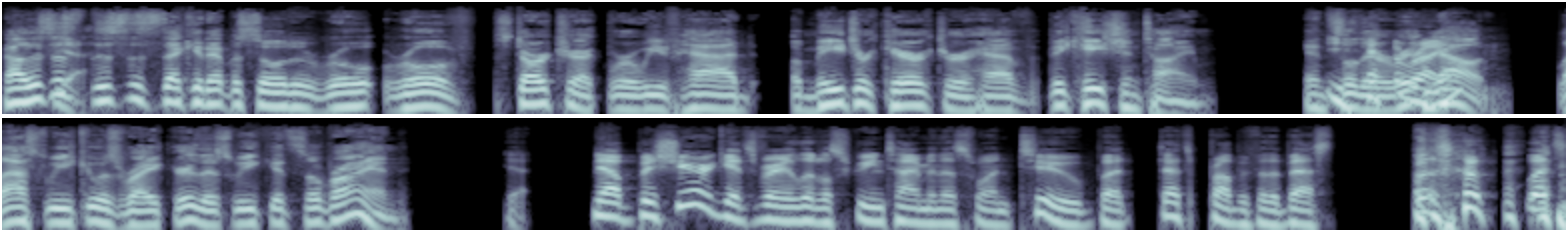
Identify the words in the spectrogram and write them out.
Now this is Yes. this is the second episode of row, row of Star Trek where we've had a major character have vacation time, and so they're written right. out. Last week it was Riker. This week it's O'Brien. Yeah. Now Bashir gets very little screen time in this one too, but that's probably for the best. let's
